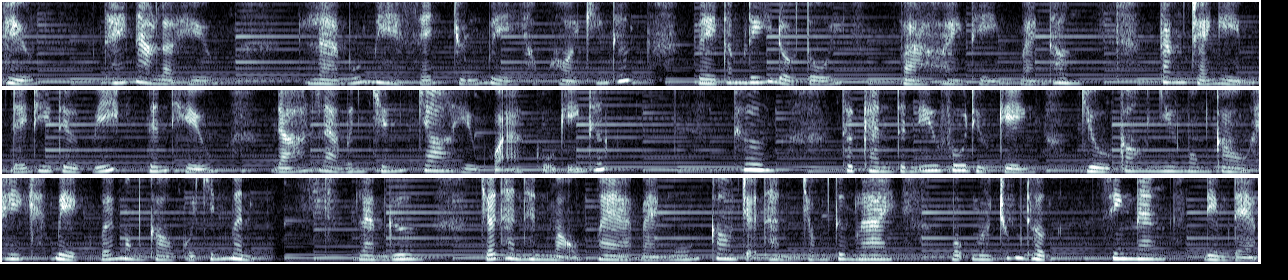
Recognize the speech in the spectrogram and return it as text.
Hiểu, thế nào là hiểu? Là bố mẹ sẽ chuẩn bị học hỏi kiến thức về tâm lý độ tuổi và hoàn thiện bản thân, tăng trải nghiệm để đi từ biết đến hiểu đó là minh chứng cho hiệu quả của kiến thức. Thương, thực hành tình yêu vô điều kiện, dù con như mong cầu hay khác biệt với mong cầu của chính mình, làm gương, trở thành hình mẫu mà bạn muốn con trở thành trong tương lai, một người trung thực, siêng năng, điềm đạm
